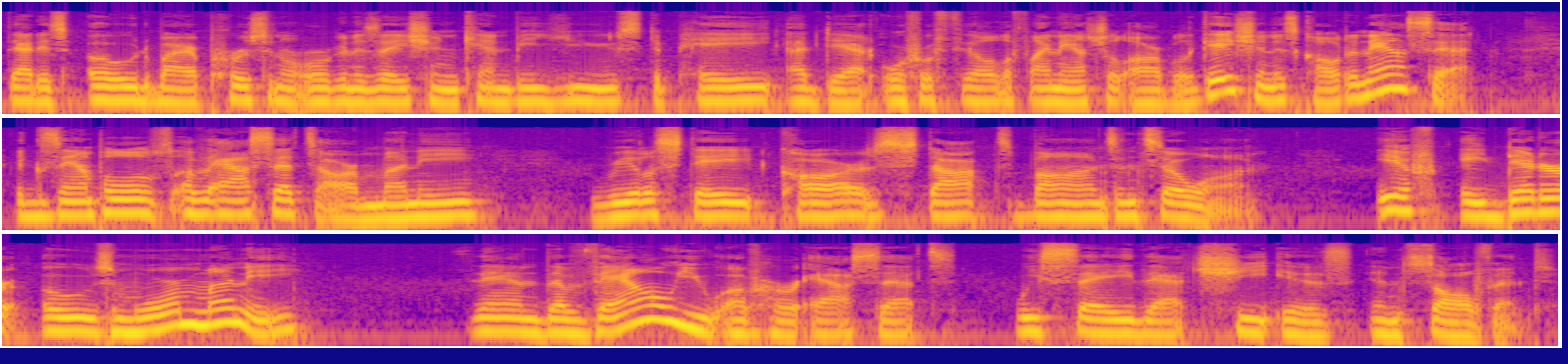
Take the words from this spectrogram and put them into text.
that is owed by a person or organization can be used to pay a debt or fulfill a financial obligation is called an asset. Examples of assets are money, real estate, cars, stocks, bonds, and so on. If a debtor owes more money than the value of her assets, we say that she is insolvent.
